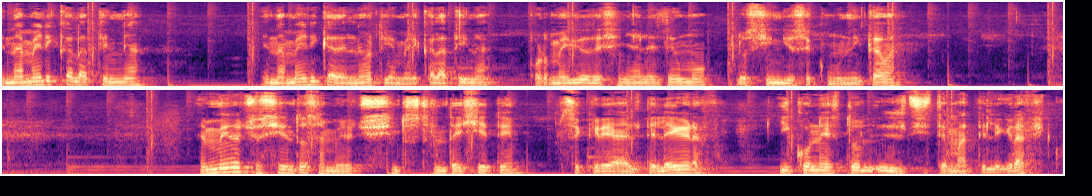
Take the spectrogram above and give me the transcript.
En América Latina, en América del Norte y América Latina, por medio de señales de humo, los indios se comunicaban. En 1800 a 1837 se crea el telégrafo y con esto el sistema telegráfico.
